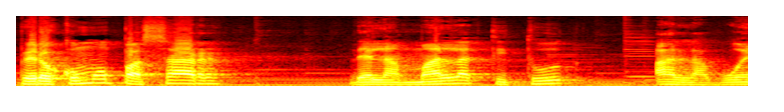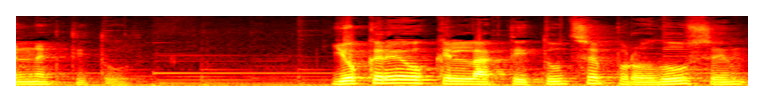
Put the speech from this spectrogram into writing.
Pero ¿cómo pasar de la mala actitud a la buena actitud? Yo creo que la actitud se produce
